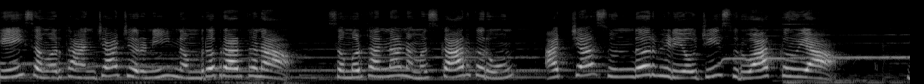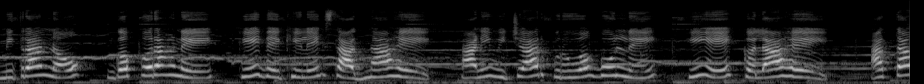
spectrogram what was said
हे समर्थांच्या चरणी नम्र प्रार्थना. समर्थांना नमस्कार करून आजच्या सुंदर व्हिडिओची सुरुवात करूया. मित्रांनो गप्प राहणे ही देखील एक साधना आहे आणि विचारपूर्वक बोलणे ही एक कला आहे. आता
